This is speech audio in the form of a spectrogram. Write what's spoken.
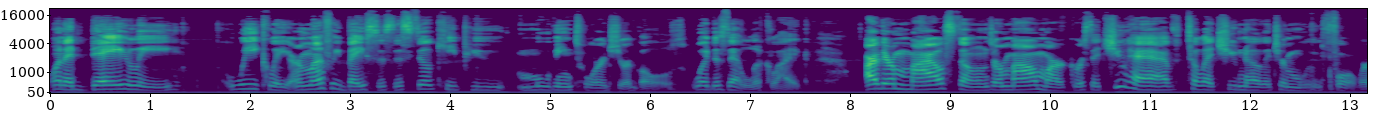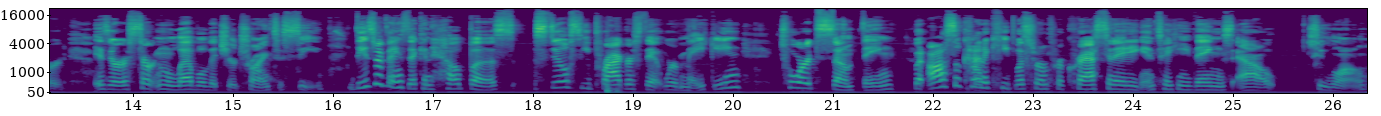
on a daily, weekly, or monthly basis that still keep you moving towards your goals? What does that look like? Are there milestones or mile markers that you have to let you know that you're moving forward? Is there a certain level that you're trying to see? These are things that can help us still see progress that we're making towards something, but also kind of keep us from procrastinating and taking things out too long.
